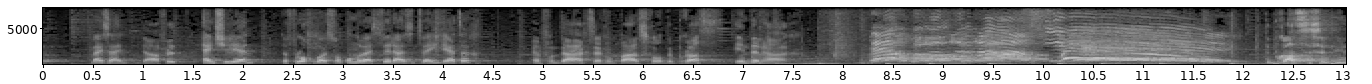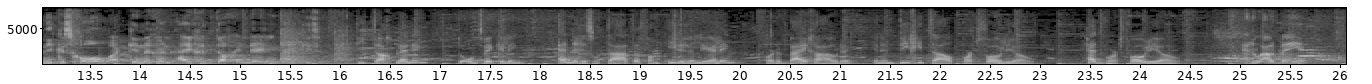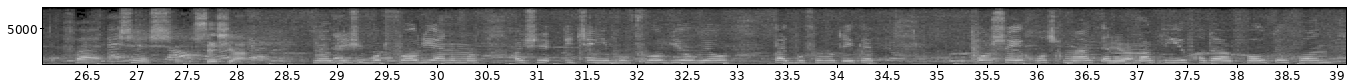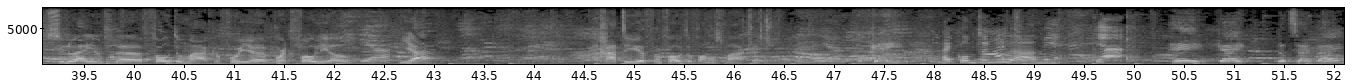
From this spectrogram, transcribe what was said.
wij zijn David en Julien, de Vlogboys van Onderwijs 2032. En vandaag zijn we op basisschool De Bras in Den Haag. Welkom op De Bras! De Bras is een unieke school waar kinderen hun eigen dagindeling kunnen kiezen. Die dagplanning, de ontwikkeling en de resultaten van iedere leerling worden bijgehouden in een digitaal portfolio. Het portfolio. En hoe oud ben je? Vijf, zes. Zes jaar. Nou, dus je portfolio en als je iets in je portfolio wil, kijk bijvoorbeeld, ik heb postzegels gemaakt en Ja. dan maakt de juffrouw daar een foto van. Zullen wij een eh, foto maken voor je portfolio? Ja. Ja? Dan gaat de juf een foto van ons maken. Ja. Oké. Hij komt er nu aan. Ja. Hé, hey, kijk, dat zijn wij.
